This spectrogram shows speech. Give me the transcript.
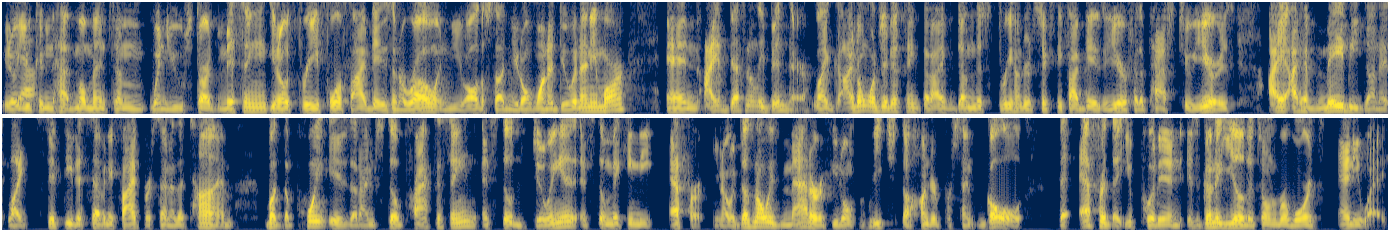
You know yeah. you can have momentum when you start missing you know three four five days in a row and you all of a sudden you don't want to do it anymore and I have definitely been there. Like, I don't want you to think that I've done this 365 days a year for the past two years. I, I have maybe done it like 50 to 75% of the time. But the point is that I'm still practicing and still doing it and still making the effort. You know, it doesn't always matter if you don't reach the 100% goal. The effort that you put in is going to yield its own rewards anyway.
